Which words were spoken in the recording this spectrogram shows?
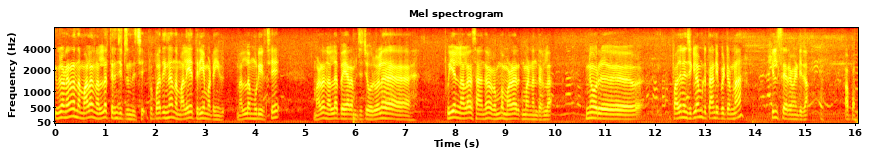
இவ்வளோ நேரம் அந்த மழை நல்லா தெரிஞ்சிட்டு இருந்துச்சு. இப்போ பார்த்திங்கன்னா அந்த மழையே தெரிய மாட்டேங்குது. நல்லா மூடிடுச்சு மழை நல்லா பெய்ய ஆரம்பிச்சிச்சு. ஒருவேளை நல்லா சாயந்தரம் ரொம்ப மழை இருக்குமா தெரில இன்னும் ஒரு பதினஞ்சு கிலோமீட்டர் தாண்டி போயிட்டோம்னா ஹில்ஸ் ஏற வேண்டிதான் பார்ப்போம்.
